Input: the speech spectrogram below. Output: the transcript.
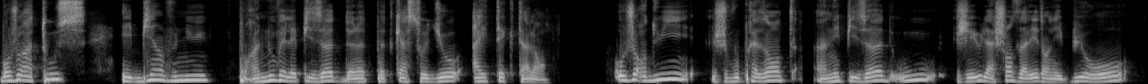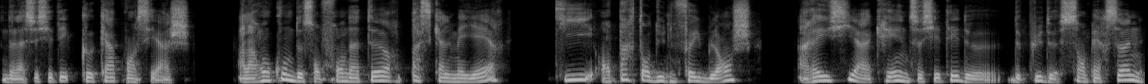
Bonjour à tous et bienvenue pour un nouvel épisode de notre podcast audio Hightech Talent. Aujourd'hui, je vous présente un épisode où j'ai eu la chance d'aller dans les bureaux de la société coca.ch à la rencontre de son fondateur Pascal Meyer qui, en partant d'une feuille blanche, a réussi à créer une société de, de plus de 100 personnes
